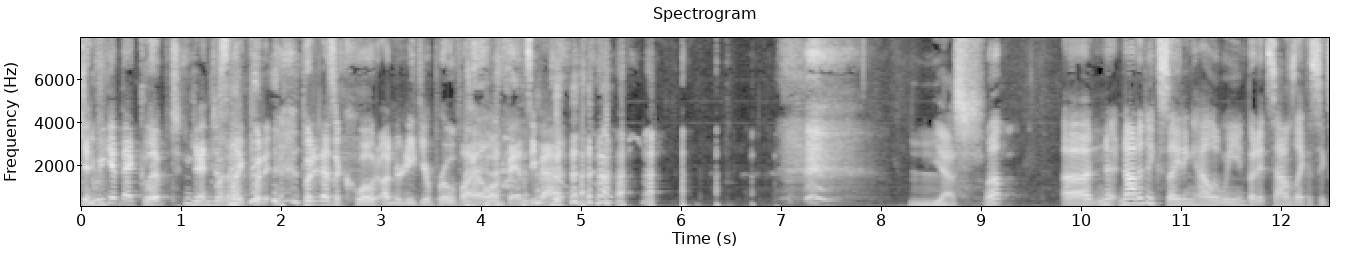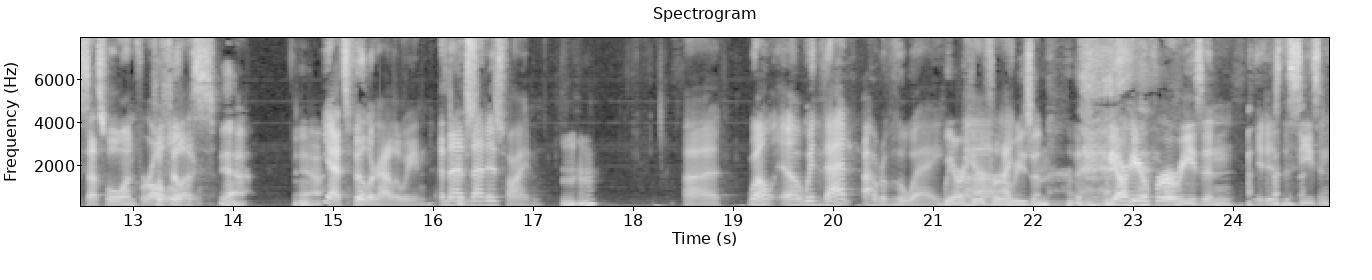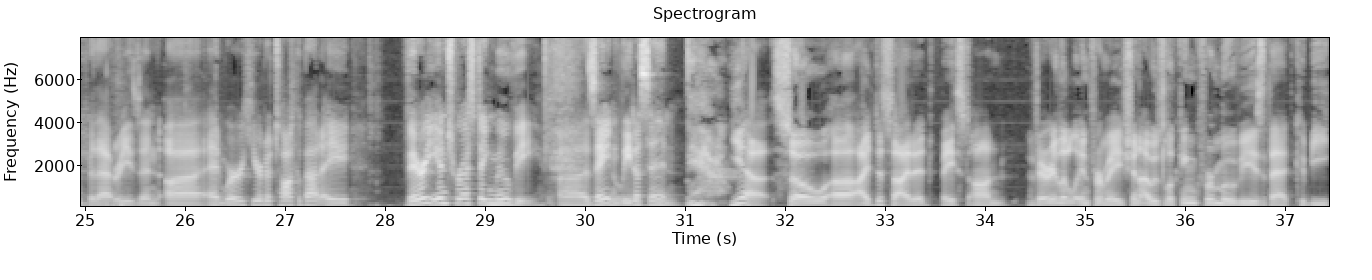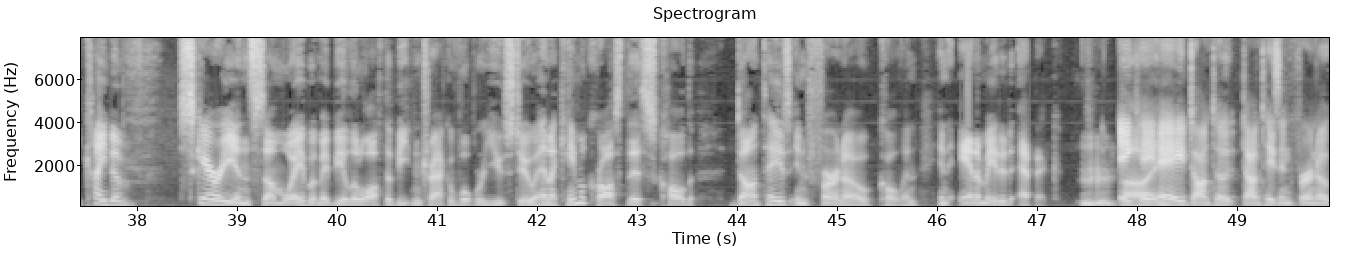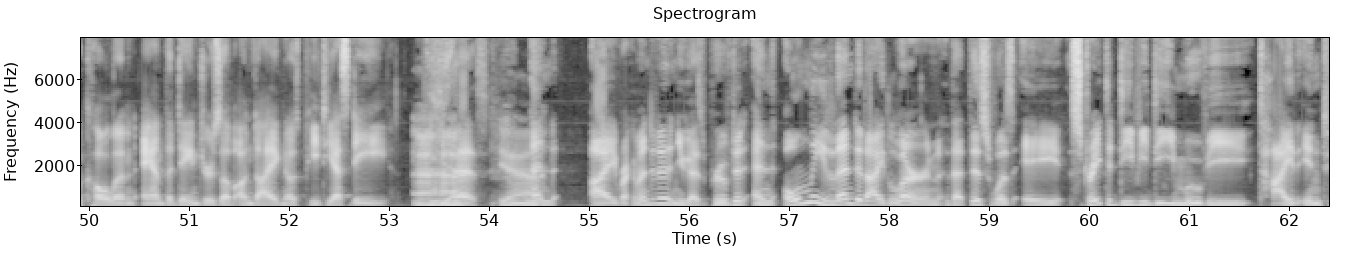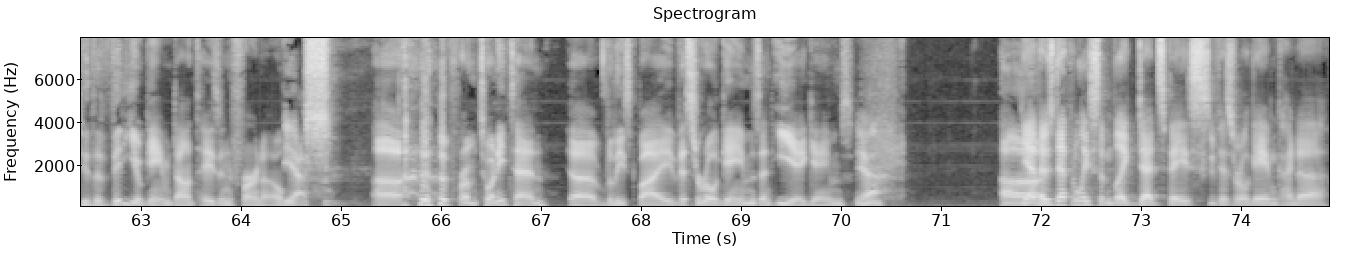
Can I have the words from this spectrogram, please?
Can we get that clipped and just like put it put it as a quote underneath your profile on Fancy Bat? Yes. well, uh, n- not an exciting Halloween, but it sounds like a successful one for all Fulfilling. of us. Yeah. Yeah. Yeah, it's filler Halloween, and that that is fine. Mm-hmm. Uh, well, uh, with that out of the way, We are here uh, for a I- reason. we are here for a reason. It is the season for that reason, uh, and we're here to talk about a very interesting movie. Uh, Zane, lead us in. yeah. Yeah, so uh, I decided, based on very little information, I was looking for movies that could be kind of scary in some way, but maybe a little off the beaten track of what we're used to. And I came across this called Dante's Inferno: colon an animated epic. Aka Dante, Dante's Inferno: colon and the dangers of undiagnosed PTSD. Uh-huh. Yes, Yeah. and. I recommended it and you guys approved it, and only then did I learn that this was a straight to DVD movie tied into the video game Dante's Inferno. Yes. uh, from 2010, uh, released by Visceral Games and EA Games. Yeah. yeah, there's definitely some like Dead Space visceral game kind of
